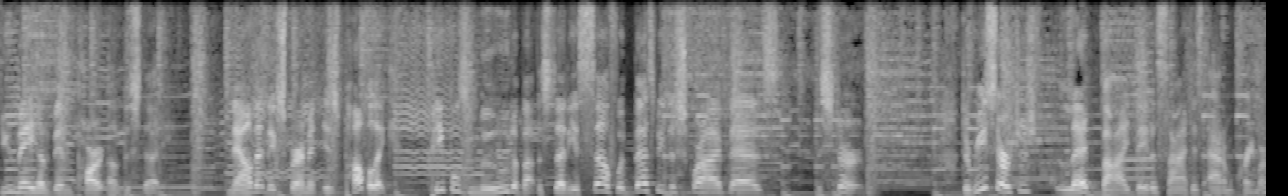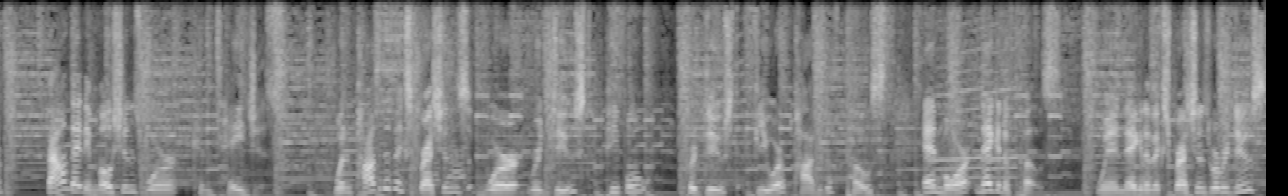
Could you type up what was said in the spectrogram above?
you may have been part of the study. Now that the experiment is public, people's mood about the study itself would best be described as disturbed. The researchers, led by data scientist Adam Kramer, found that emotions were contagious. When positive expressions were reduced, people produced fewer positive posts and more negative posts. When negative expressions were reduced,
